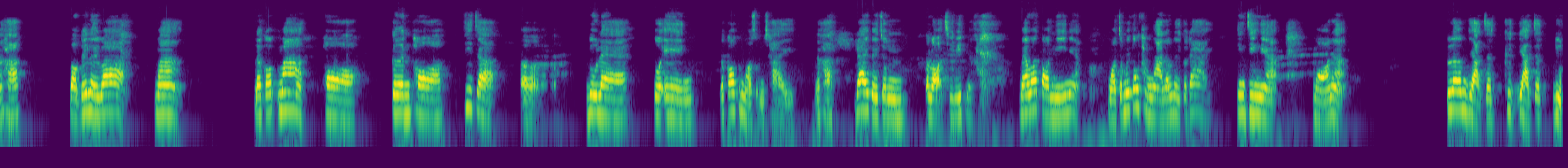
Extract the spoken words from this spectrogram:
นะคะ บอกได้เลยว่ามาก แล้วก็มากพอเกินพอที่จะดูแลตัวเอง แล้วก็คุณหมอสมชัยนะคะ ได้ไปจนตลอดชีวิตนะคะ แม้ว่าตอนนี้เนี่ย หมอจะไม่ต้องทำงานแล้วเลยก็ได้ จริง ๆ เนี่ย หมอเนี่ยเริ่มอยากจะคืออยากจะหยุด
